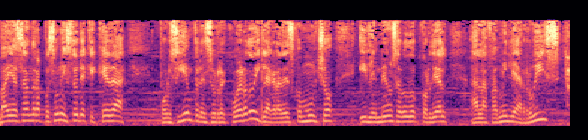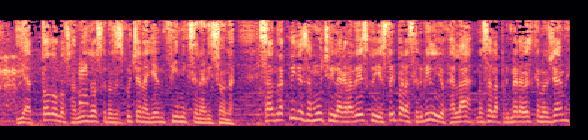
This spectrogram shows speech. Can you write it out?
Vaya Sandra, pues una historia que queda por siempre en su recuerdo y le agradezco mucho y le envío un saludo cordial a la familia Ruiz y a todos los amigos que nos escuchan allá en Phoenix, en Arizona. Sandra, cuídese mucho y le agradezco y estoy para servirle y ojalá no sea la primera vez que nos llame.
